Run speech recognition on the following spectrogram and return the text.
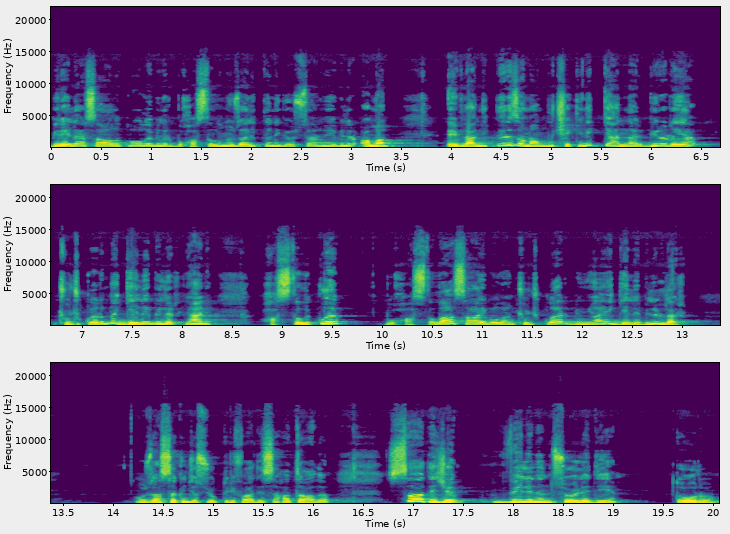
Bireyler sağlıklı olabilir. Bu hastalığın özelliklerini göstermeyebilir ama evlendikleri zaman bu çekinik genler bir araya çocuklarında gelebilir. Yani hastalıklı bu hastalığa sahip olan çocuklar dünyaya gelebilirler. O yüzden sakıncası yoktur ifadesi hatalı. Sadece Veli'nin söylediği doğru.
